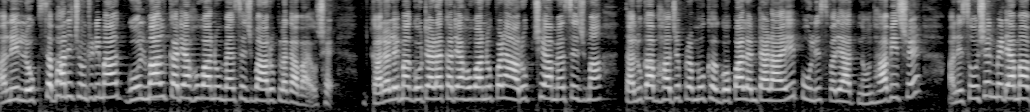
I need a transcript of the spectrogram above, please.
અને લોકસભાની ચૂંટણીમાં ગોલમાલ કર્યા હોવાનો મેસેજમાં આરોપ લગાવાયો છે. કાર્યાલયમાં ગોટાળા કર્યા હોવાનો પણ આરોપ છે આ મેસેજમાં તાલુકા ભાજપ પ્રમુખ ગોપાલ અંટાળાએ પોલીસ ફરિયાદ નોંધાવી છે. અને સોશિયલ મીડિયામાં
